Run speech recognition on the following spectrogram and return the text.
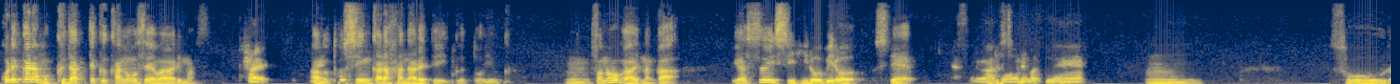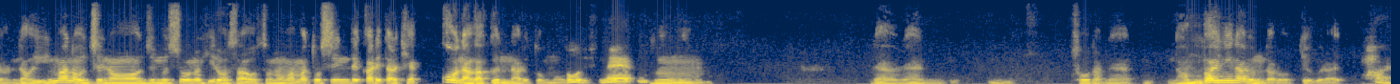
これからも下っていく可能性はあります。はい。あの都心から離れていくというか、うん、その方がなんか安いし、広々して、それは憧れますね。うん、そうだね、だから今のうちの事務所の広さをそのまま都心で借りたら結構長くなると思う。そうですね。うん、だよね、うん、そうだね、何倍になるんだろうっていうぐらい。はい。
